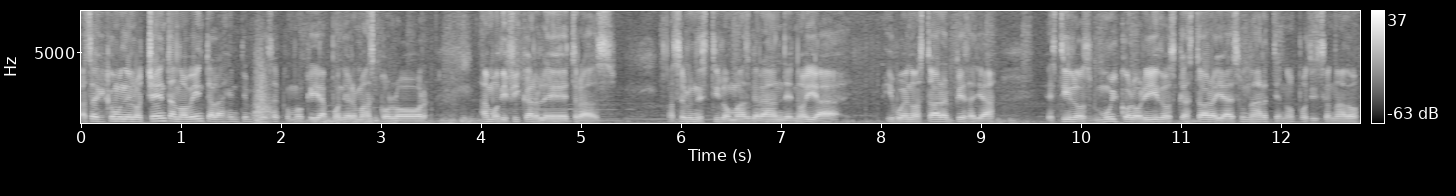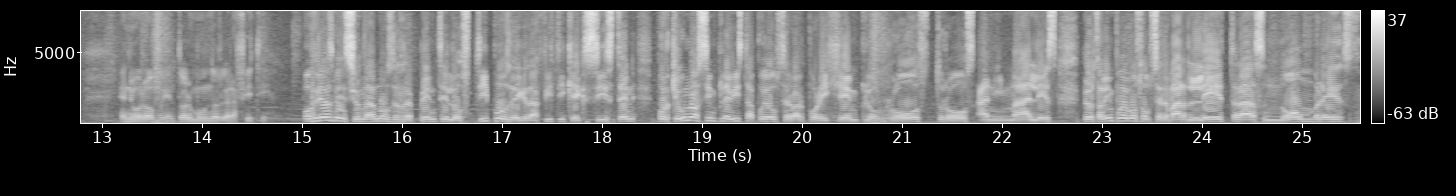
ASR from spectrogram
Hasta que como en el 80, 90 la gente empieza como que ya a poner más color, a modificar letras, hacer un estilo más grande, ¿no? Y bueno, hasta ahora empieza ya estilos muy coloridos, que hasta ahora ya es un arte, ¿no? Posicionado en Europa y en todo el mundo el graffiti. ¿Podrías mencionarnos de repente los tipos de graffiti que existen? Porque uno a simple vista puede observar, por ejemplo, rostros, animales, pero también podemos observar letras, nombres.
